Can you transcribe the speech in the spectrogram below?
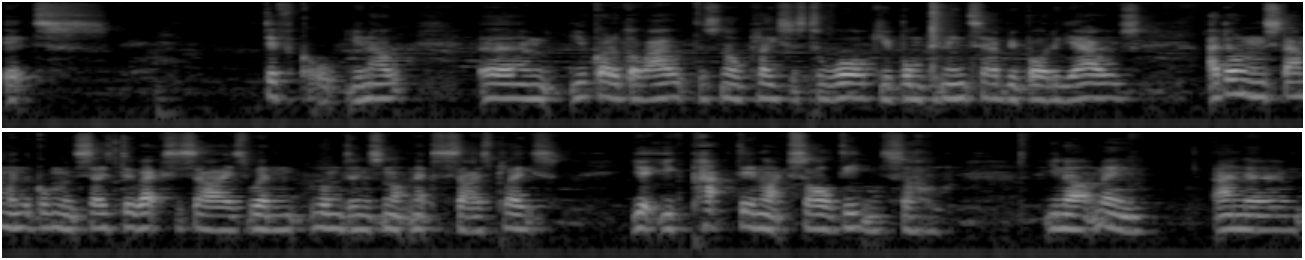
it's difficult, you know. Um, you've got to go out, there's no places to walk, you're bumping into everybody else. I don't understand when the government says do exercise when London's not an exercise place. You, you're packed in like sardines, so, you know what I mean? And um,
